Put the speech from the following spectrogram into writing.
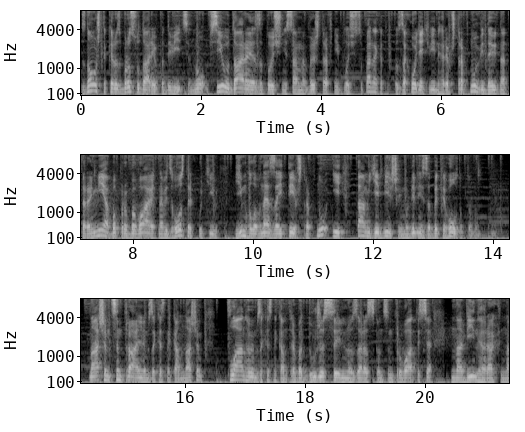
Знову ж таки, розброс ударів, подивіться. Ну, всі удари заточені саме в штрафній площі суперника, тобто заходять вінгери в штрафну, віддають на теремі або пробивають навіть з гострих кутів. Їм головне зайти в штрафну, і там є більша ймовірність забити гол. Тобто нашим центральним захисникам, нашим фланговим захисникам треба дуже сильно зараз сконцентруватися на вінгерах, на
